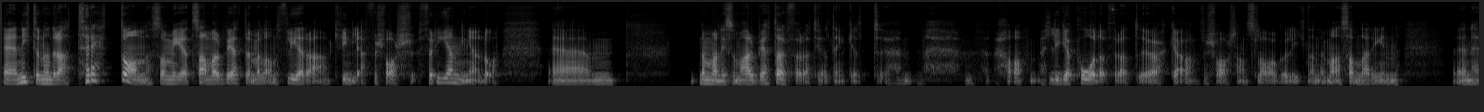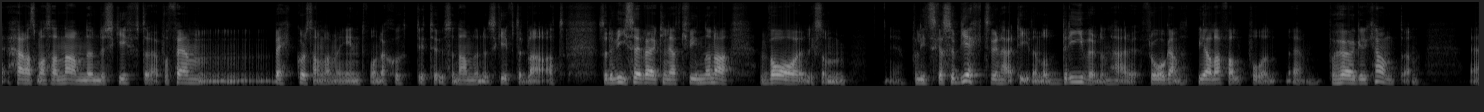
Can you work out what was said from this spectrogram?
eh, 1913 som är ett samarbete mellan flera kvinnliga försvarsföreningar då. Ehm, när man liksom arbetar för att helt enkelt eh, ja, ligga på då för att öka försvarsanslag och liknande. Man samlar in en herrans massa namnunderskrifter här. På fem veckor samlar man in 270 000 namnunderskrifter bland annat. Så det visar verkligen att kvinnorna var liksom Eh, politiska subjekt vid den här tiden och driver den här frågan, i alla fall på, eh, på högerkanten. eh,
